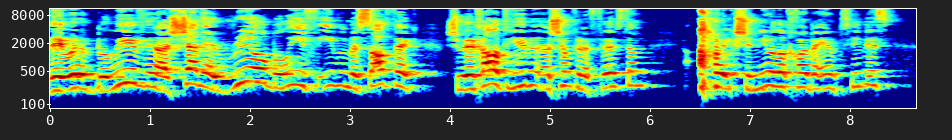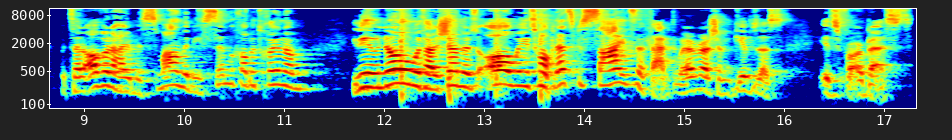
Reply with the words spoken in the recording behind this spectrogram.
They would have believed in Hashem, a real belief, even Besafik, Hashem could have fixed them. You didn't know with Hashem there's always hope. That's besides the fact that whatever Hashem gives us is for our best.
